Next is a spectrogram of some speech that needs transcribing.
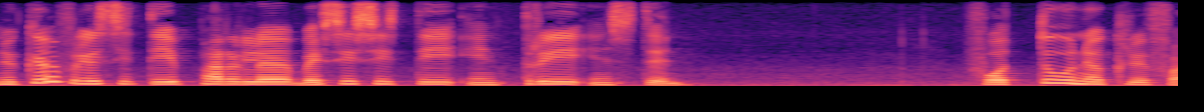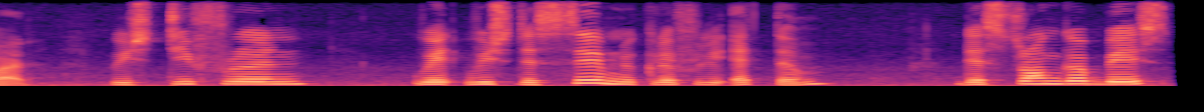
Nucleophilicity parallel basicity in three instances. For two nucleophiles with different with, with the same nucleophilic atom, the stronger base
